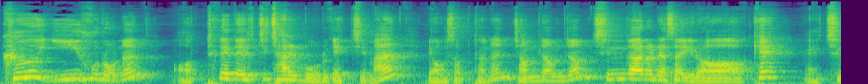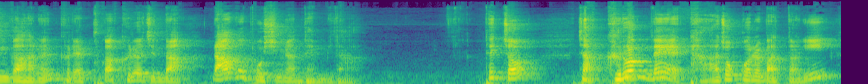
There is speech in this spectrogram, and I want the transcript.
그 이후로는 어떻게 될지 잘 모르겠지만 여기서부터는 점점점 증가를 해서 이렇게 예, 증가하는 그래프가 그려진다 라고 보시면 됩니다. 됐죠? 자 그런데 다 조건을 봤더니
